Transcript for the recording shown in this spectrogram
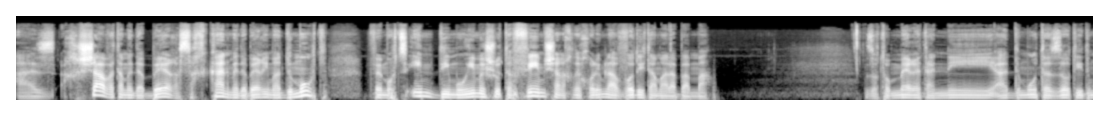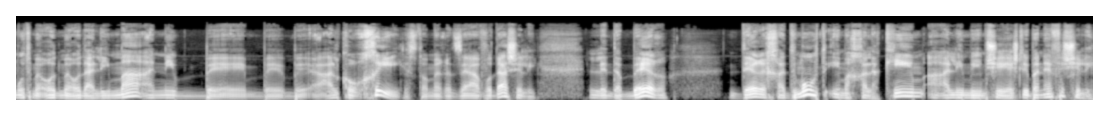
אז עכשיו אתה מדבר, השחקן מדבר עם הדמות, ומוצאים דימויים משותפים שאנחנו יכולים לעבוד איתם על הבמה. זאת אומרת, אני, הדמות הזאת היא דמות מאוד מאוד אלימה, אני ב, ב, ב, על כורחי, זאת אומרת, זה העבודה שלי, לדבר דרך הדמות עם החלקים האלימים שיש לי בנפש שלי.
